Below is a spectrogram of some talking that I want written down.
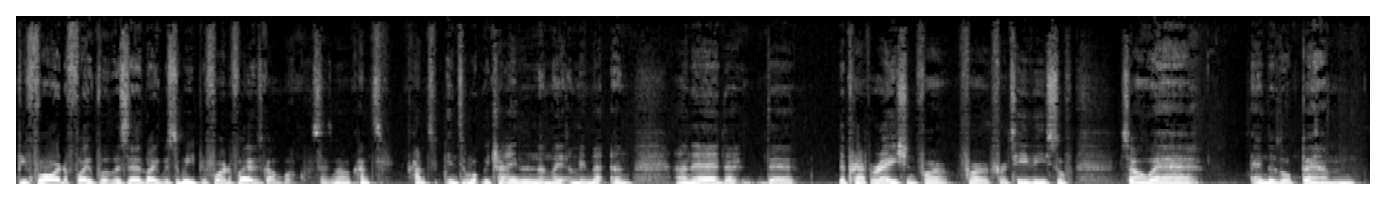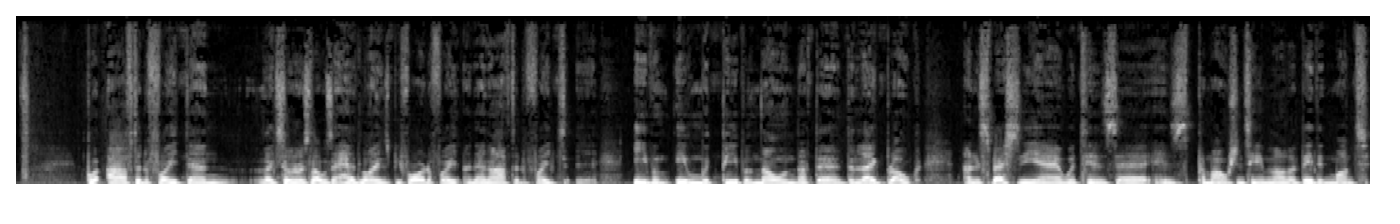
before the fight, but it was uh, like it was the week before the fight. I was going, well, I said, no, I can't can't interrupt my training and my and my, and, and uh, the the the preparation for, for, for TV stuff. So uh, ended up. Um, but after the fight, then like so, there was loads of headlines before the fight, and then after the fight, uh, even even with people knowing that the the leg broke, and especially uh, with his uh, his promotion team and all that, they didn't want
